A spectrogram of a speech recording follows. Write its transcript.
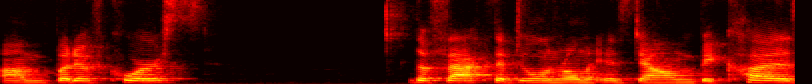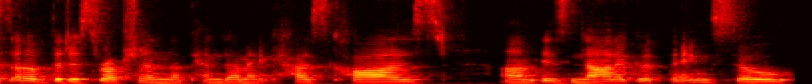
Um, but of course, the fact that dual enrollment is down because of the disruption the pandemic has caused um, is not a good thing. So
